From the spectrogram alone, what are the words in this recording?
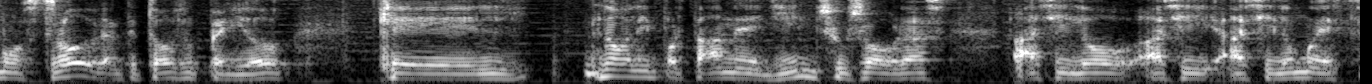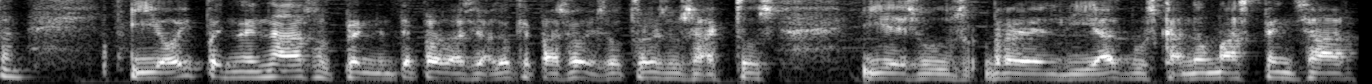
mostró durante todo su periodo que no le importaba Medellín, sus obras así lo, así, así lo muestran. Y hoy pues no es nada sorprendente para la ciudad lo que pasó, es otro de sus actos y de sus rebeldías buscando más pensar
